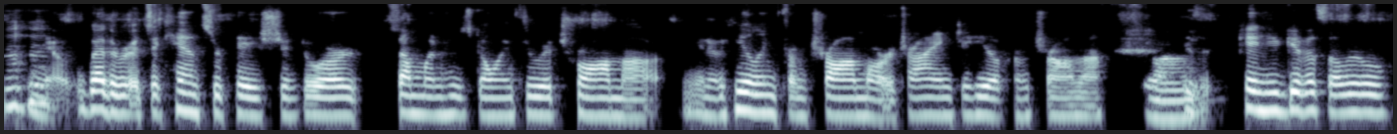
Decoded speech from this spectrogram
you Mhm. know whether it's a cancer patient or someone who's going through a trauma you know healing from trauma or trying to heal from trauma Right. Is it, can you give us a little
